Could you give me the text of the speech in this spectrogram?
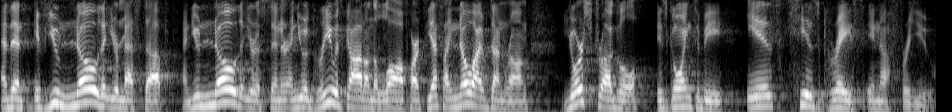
And then, if you know that you're messed up and you know that you're a sinner and you agree with God on the law parts, yes, I know I've done wrong, your struggle is going to be is His grace enough for you?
